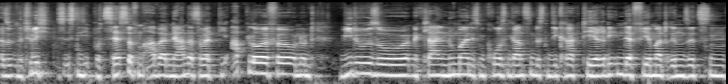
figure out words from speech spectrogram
also natürlich es ist die Prozesse vom Arbeiten ja anders, aber die Abläufe und, und wie du so eine kleine Nummer in diesem großen Ganzen bist und die Charaktere, die in der Firma drin sitzen,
